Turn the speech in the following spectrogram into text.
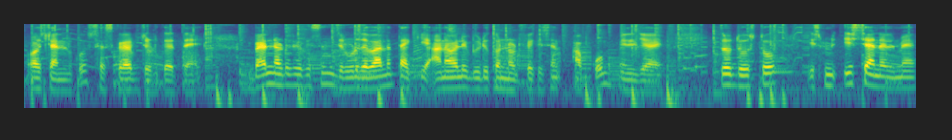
और चैनल को सब्सक्राइब ज़रूर कर दें। बेल नोटिफिकेशन ज़रूर दबा लें ताकि आने वाली वीडियो का नोटिफिकेशन आपको मिल जाए। तो दोस्तों इसमें इस चैनल में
